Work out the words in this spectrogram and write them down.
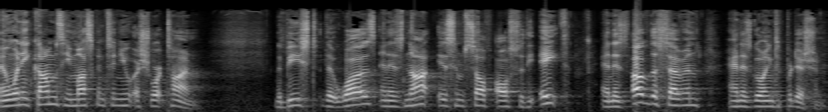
And when he comes, he must continue a short time. The beast that was and is not is himself also the eighth, and is of the seven, and is going to perdition.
